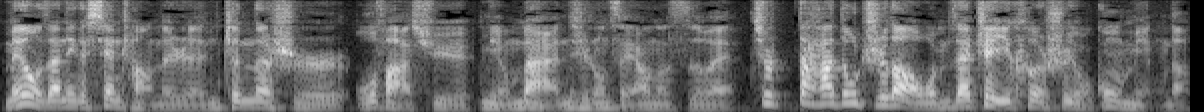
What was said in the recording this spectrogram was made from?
没有在那个现场的人真的是无法去明白那是一种怎样的滋味。就是大家都知道，我们在这一刻是有共鸣的，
